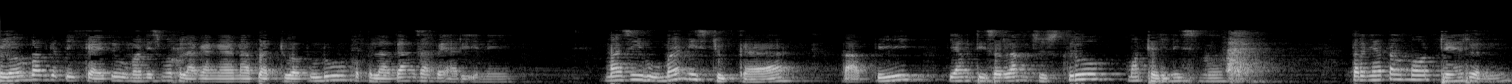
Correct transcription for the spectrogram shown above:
Gelombang ketiga itu humanisme belakangan abad 20 ke belakang sampai hari ini. Masih humanis juga Tapi yang diserang justru modernisme. Ternyata modern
